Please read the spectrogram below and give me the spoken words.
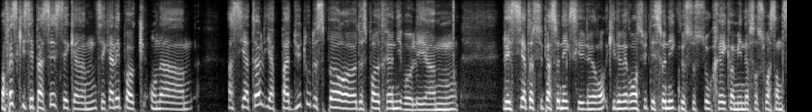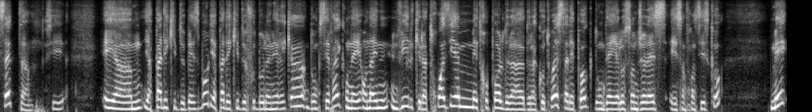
En fait, ce qui s'est passé, c'est qu'à l'époque, on a à Seattle, il n'y a pas du tout de sport, euh, de sport de très haut niveau. Les, euh, les Seattle Supersonics, qui deviendront, qui deviendront, ensuite les Sonics, ne se sont créés qu'en 1967. Et euh, il n'y a pas d'équipe de baseball, il n'y a pas d'équipe de football américain. Donc c'est vrai qu'on on a une, ville qui est la troisième métropole de la, de la côte ouest à l'époque, donc derrière Los Angeles et San Francisco. Mais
